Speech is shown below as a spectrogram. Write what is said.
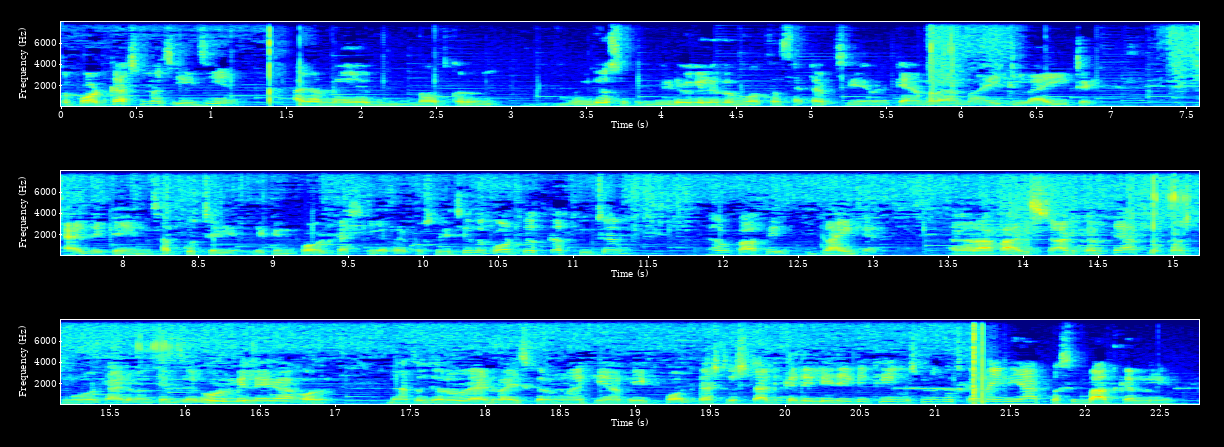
तो पॉडकास्ट मच ईजी है। अगर मैं बात करूँ वीडियो से वीडियो के लिए तो बहुत सा सेटअप चाहिए कैमरा माइक लाइट एडिटिंग सब कुछ चाहिए। लेकिन पॉडकास्ट के लिए ऐसा कुछ नहीं चाहिए। तो पॉडकास्ट का फ्यूचर है, वो काफ़ी ब्राइट है। अगर आप आज स्टार्ट करते हैं, आपको फ़र्स्ट मूवर का एडवांटेज ज़रूर मिलेगा और मैं तो ज़रूर एडवाइस करूँगा कि आप एक पॉडकास्ट तो स्टार्ट कर ही लीजिए, क्योंकि उसमें कुछ करना ही नहीं है, आपको सिर्फ़ बात करनी है।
